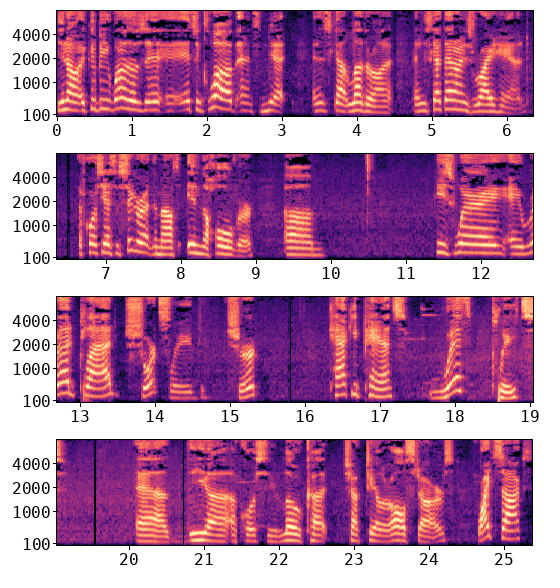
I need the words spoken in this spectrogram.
You know, it could be one of those. It, it's a glove and it's knit and it's got leather on it and he's got that on his right hand. Of course, he has a cigarette in the mouth in the holder. Um, he's wearing a red plaid, short sleeved shirt, khaki pants with pleats, and the, uh, of course, the low cut Chuck Taylor All Stars, white socks,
